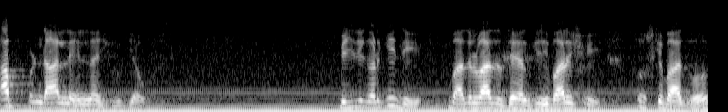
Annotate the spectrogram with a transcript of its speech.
अब पंडाल ने हिलना शुरू किया बिजली कड़की थी, बादल बादल से हल्की सी बारिश हुई तो उसके बाद वो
